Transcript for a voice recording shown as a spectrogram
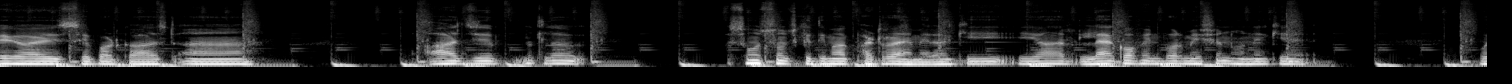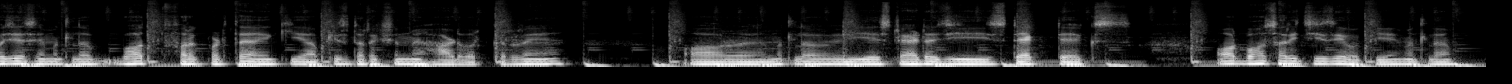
हे गाइस ये पॉडकास्ट आज मतलब सोच सोच के दिमाग फट रहा है मेरा कि यार लैक ऑफ़ इंफॉर्मेशन होने के वजह से मतलब बहुत फ़र्क पड़ता है कि आप किस डायरेक्शन में हार्ड वर्क कर रहे हैं। और मतलब ये स्ट्रेटजीज टैक्टिक्स और बहुत सारी चीज़ें होती है मतलब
